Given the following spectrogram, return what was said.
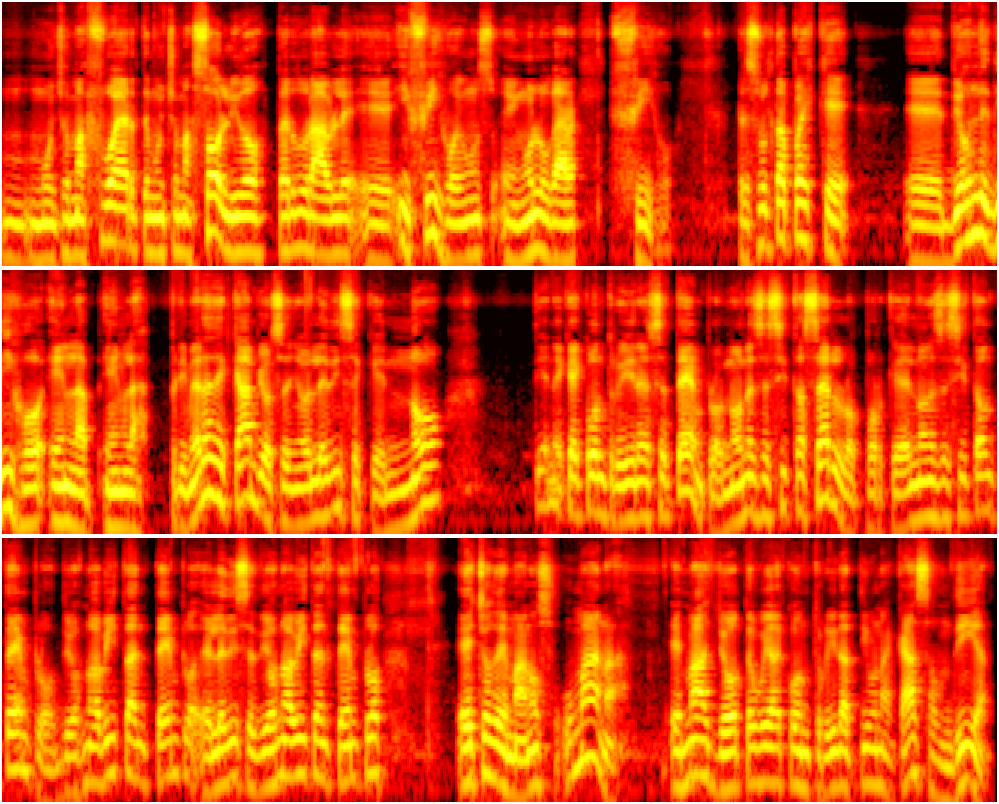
mucho más fuerte, mucho más sólido, perdurable eh, y fijo, en un, lugar fijo. Resulta pues que eh, Dios le dijo en, la, en las primeras de cambio, el Señor le dice que no tiene que construir ese templo, no necesita hacerlo, porque Él no necesita un templo. Dios no habita en templos, Él le dice, Dios no habita en templos hechos de manos humanas. Es más, yo te voy a construir a ti una casa un día.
